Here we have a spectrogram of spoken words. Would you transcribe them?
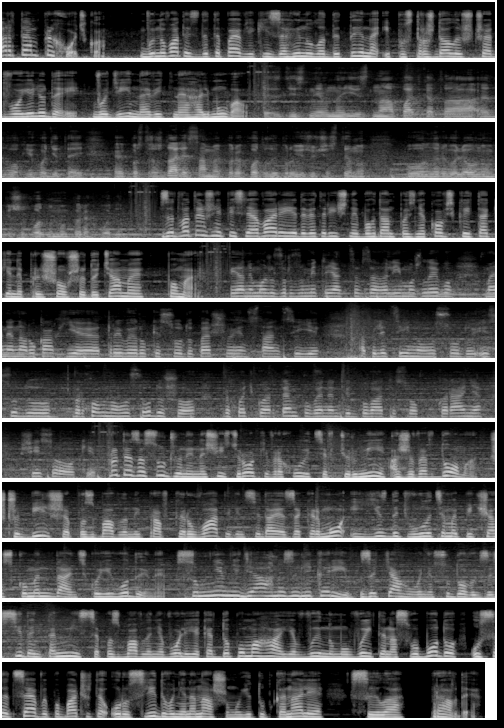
Артем Приходько. Винуватець ДТП, в якій загинула дитина і постраждали ще двоє людей. Водій навіть не гальмував. Здійснив наїзд на батька та е, двох його дітей. Е, Постраждалі саме переходили проїжджу частину по нерегульованому пішохідному переході. За два тижні після аварії дев'ятирічний Богдан Позняковський, так і не прийшовши до тями, помер. Я не можу зрозуміти, як це взагалі можливо. У мене на руках є три вироки суду першої інстанції, апеляційного суду і суду Верховного суду, що Приходько Артем повинен відбувати срок покарання в 6 років. Проте засуджений на 6 років рахується в тюрмі, а живе вдома. Що більше позбавлений прав керувати, він сідає за кермо і їздить вулицями під час комендантської години. Сумнівні діагнози лікарів, затягування судових засідань та місце позбавлення волі, яке допомагає винному вийти на свободу. Усе це ви побачите у розслідуванні на нашому ютуб каналі Сила правди.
